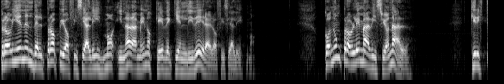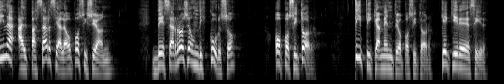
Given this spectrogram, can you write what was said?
provienen del propio oficialismo y nada menos que de quien lidera el oficialismo. Con un problema adicional. Cristina, al pasarse a la oposición, desarrolla un discurso opositor, típicamente opositor. ¿Qué quiere decir?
